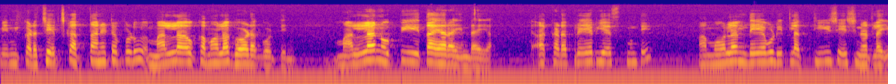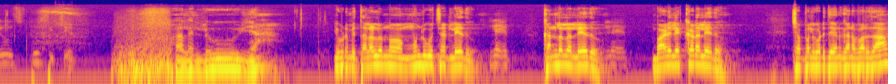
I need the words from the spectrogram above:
మేము ఇక్కడ చర్చ్కి వస్తానేటప్పుడు మళ్ళా ఒక మొల గోడ కొట్టింది. మళ్ళా నొప్పి తయారైంది అయ్యా అక్కడ ప్రేయర్ చేసుకుంటే ఆ మూలం దేవుడు ఇట్లా తీసేసినట్ల చూపించాడు. ఇప్పుడు మీ తలలో ముందుకు వచ్చినట్టు లేదు. లేదు. కళ్ళలో లేదు. బాడీలో ఎక్కడ లేదు. చెప్పలు కూడా దేవుని కనపడదాం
